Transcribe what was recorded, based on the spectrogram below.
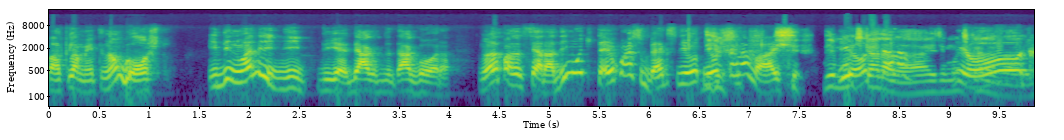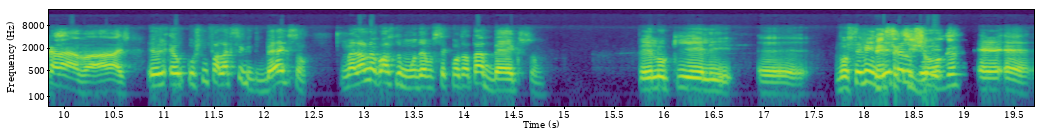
particularmente, não gosto. E de, não é de, de, de, de agora. Não é da parte do Ceará. De muito tempo. Eu conheço o Bergs de, de, outros carnavais. De, muitos carnavais. De, muitos outros carnavais. Eu, eu costumo falar que é o seguinte: Bergson, o melhor negócio do mundo é você contratar Bergson pelo que ele. É, você vender pensa pelo que, que joga. Ele, é, é,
